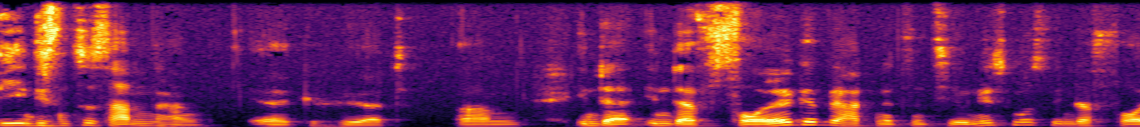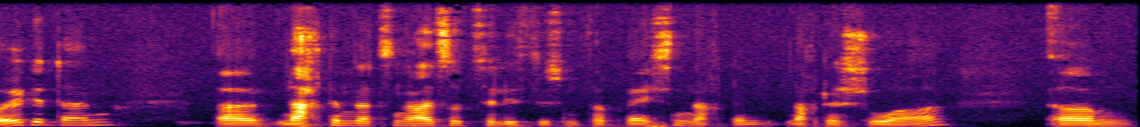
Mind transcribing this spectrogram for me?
die in diesen Zusammenhang äh, gehört. Ähm, in, der, in der Folge, wir hatten jetzt den Zionismus, in der Folge dann äh, nach dem nationalsozialistischen Verbrechen, nach, dem, nach der Shoah, ähm,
